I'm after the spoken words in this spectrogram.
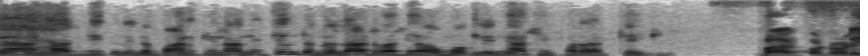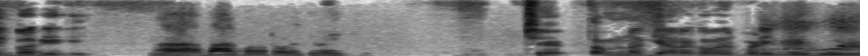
ના મારી દીકરીને ભાણકી નાની છે ને તમે લાડવા દેવા મોકલી નાથી ફરાર થઈ ગઈ. બાર પટોળી ભાગી ગઈ? હા બાર પટોળી વહી ગઈ. છે તમને ક્યારે ખબર પડી ગઈ ગઈ?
